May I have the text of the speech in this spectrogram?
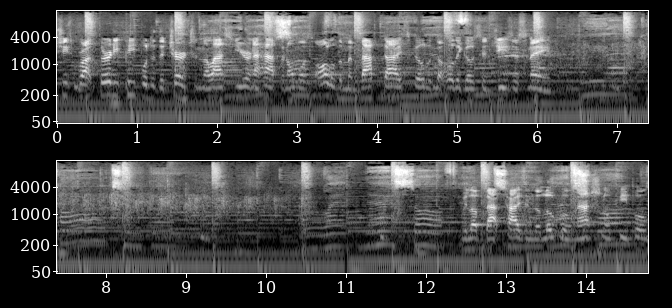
She's brought 30 people to the church in the last year and a half, and almost all of them have been baptized, filled with the Holy Ghost in Jesus' name. Love baptizing the local, national people,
